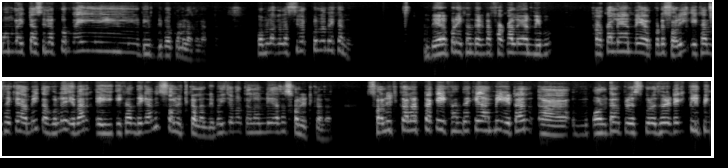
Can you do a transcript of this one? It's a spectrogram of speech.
কোন লাইটটা সিলেক্ট করব? এই ডিপ ডিপা কমলা কালারটা কমলা কালার সিলেক্ট করলাম এখানে। দেওয়ার পরে এখান থেকে একটা ফাঁকা লেয়ার নিব। ফাঁকা লেয়ার নেওয়ার পরে সরি এখান থেকে আমি তাহলে এবার এই, এখান থেকে আমি সলিড কালার নেব। এই যে আমার কালার নিয়ে আছে সলিড কালার সলিড কালারটাকে এখান থেকে আমি এটার অল্টার প্রেস করে ধরে এটাকে ক্লিপিং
